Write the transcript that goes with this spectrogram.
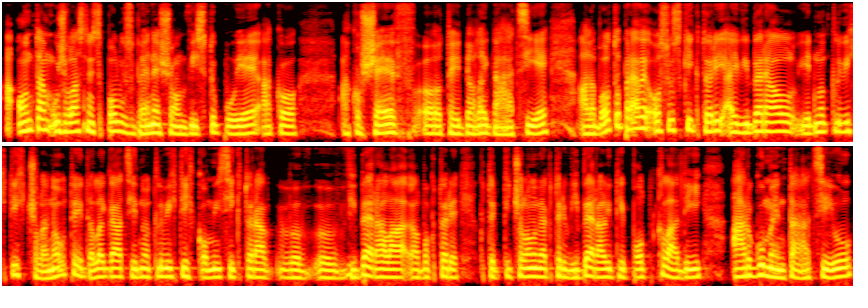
a on tam už vlastne spolu s Benešom vystupuje ako ako šéf e, tej delegácie, ale bol to práve Osusky, ktorý aj vyberal jednotlivých tých členov tej delegácie, jednotlivých tých komisí, ktorá vyberala, alebo ktoré, ktoré, tí členovia, ktorí vyberali tie podklady, argumentáciu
